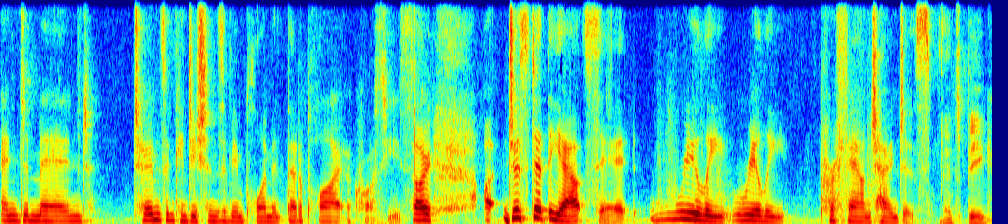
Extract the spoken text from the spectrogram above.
and demand terms and conditions of employment that apply across you. So, uh, just at the outset, really, really profound changes. It's big,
